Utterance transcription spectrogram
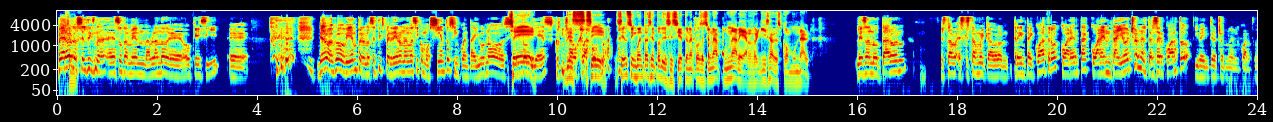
Pero los Celtics, eso también, hablando de OKC, eh, ya no me acuerdo bien, pero los Celtics perdieron algo así como 151, 110 contra Oklahoma. Sí, 150, 117, una cosa así, una, una verguiza descomunal. Les anotaron es que está muy cabrón. 34, 40, 48 en el tercer cuarto y 28 en el cuarto.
